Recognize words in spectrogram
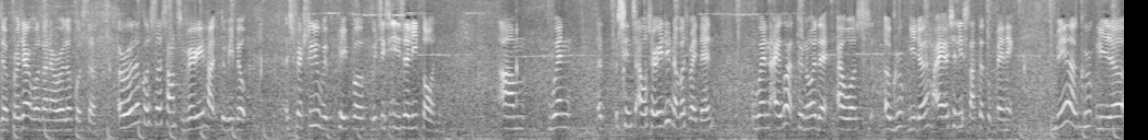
the project was on a roller coaster. A roller coaster sounds very hard to be built, especially with paper, which is easily torn. Um, when uh, since I was already nervous by then, when I got to know that I was a group leader, I actually started to panic. Being a group leader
